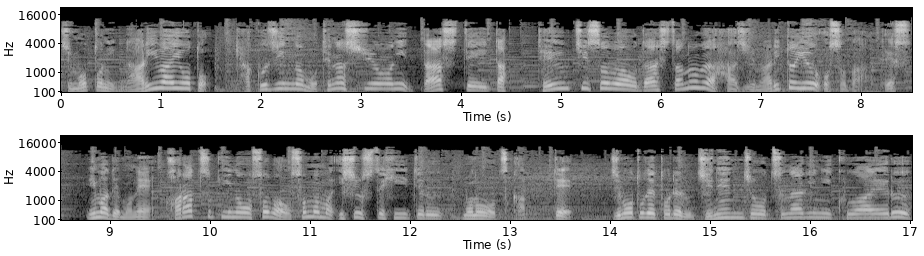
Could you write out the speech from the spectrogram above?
地元になりわいをと客人のもてなし用に出していた手打ちそばを出したのが始まりというお蕎麦です。今でもね、殻付きの蕎麦をそのまま石臼で引いてるものを使って、地元で採れる自然薯をつなぎに加える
